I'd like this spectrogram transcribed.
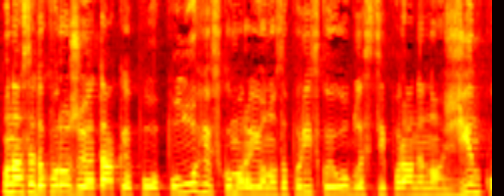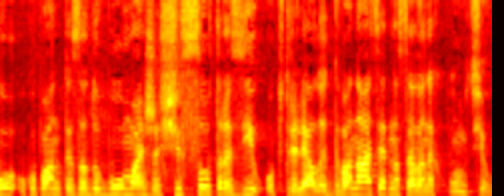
Унаслідок ворожої атаки по Пологівському району Запорізької області поранено жінку. Окупанти за добу майже 600 разів обстріляли 12 населених пунктів.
